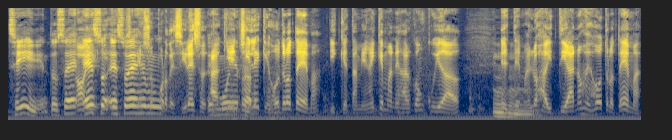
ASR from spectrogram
Sí, entonces No, eso, y eso es eso un- por decir eso. es Aquí en Chile, raro. que es otro tema y que también hay que manejar con cuidado, el tema de los haitianos es otro tema.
